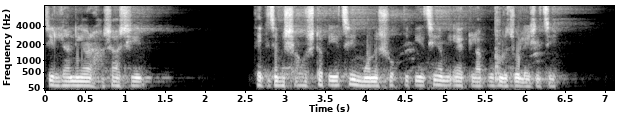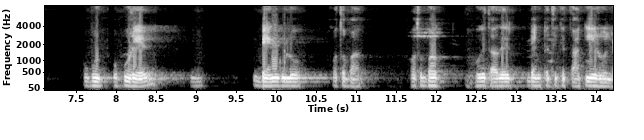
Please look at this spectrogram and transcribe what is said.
চিল্লানি আর হাসাহাসি থেকে যে আমি সাহসটা পেয়েছি মনের শক্তি পেয়েছি, আমি এক লাখ উপরে চলে এসেছি। উপর, উপরের ব্যাংকগুলো হতবাক হতবাক হয়ে তাদের ব্যাংকটা দিকে তাকিয়ে রইল।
